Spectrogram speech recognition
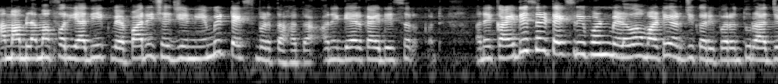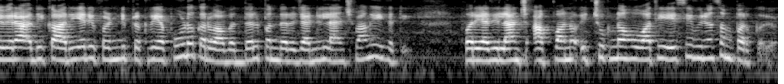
આ મામલામાં ફરિયાદી એક વેપારી છે જે નિયમિત ટેક્સ ભરતા હતા અને ગેરકાયદેસર અને કાયદેસર ટેક્સ રિફંડ મેળવવા માટે અરજી કરી, પરંતુ રાજ્યવેરા અધિકારીએ રિફંડની પ્રક્રિયા પૂર્ણ કરવા બદલ પંદર હજારની લાંચ માંગી હતી. ફરિયાદી લાંચ આપવાનો ઈચ્છુક ન હોવાથી એસીબીનો સંપર્ક કર્યો.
